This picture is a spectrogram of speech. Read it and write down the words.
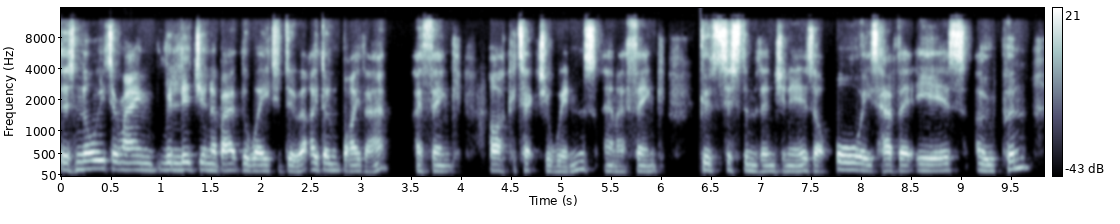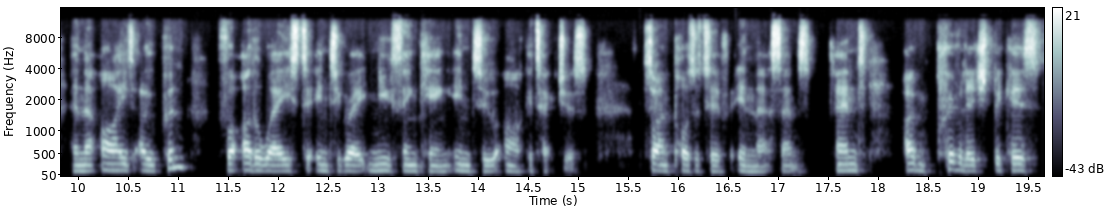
There's noise around religion about the way to do it. I don't buy that. I think architecture wins. And I think good systems engineers are always have their ears open and their eyes open for other ways to integrate new thinking into architectures. So I'm positive in that sense. And I'm privileged because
